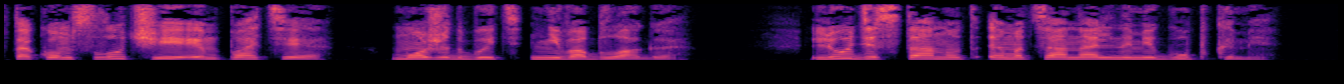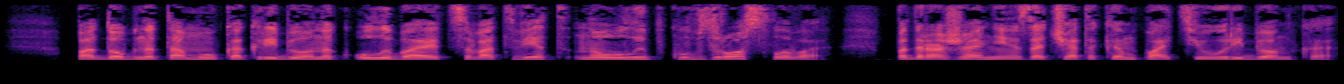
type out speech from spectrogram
В таком случае эмпатия может быть не во благо. Люди станут эмоциональными губками. Подобно тому, как ребенок улыбается в ответ на улыбку взрослого, подражание зачаток эмпатии у ребенка,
